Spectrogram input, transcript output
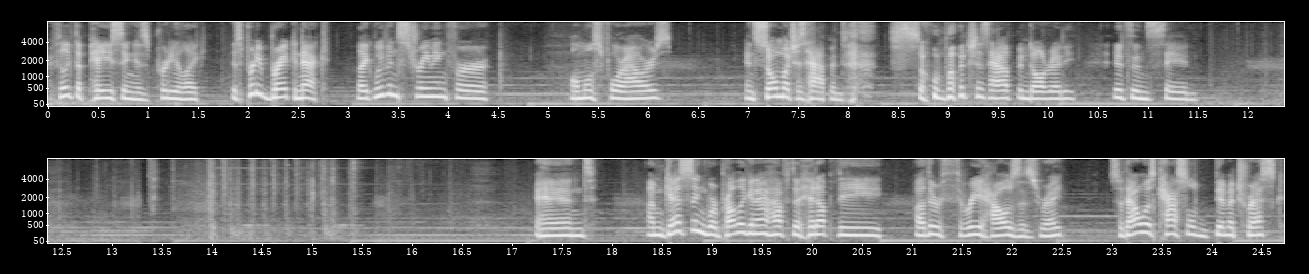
I feel like the pacing is pretty like it's pretty breakneck. Like we've been streaming for almost 4 hours and so much has happened. so much has happened already. It's insane. And I'm guessing we're probably going to have to hit up the other three houses, right? So that was Castle Dimitrescu.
